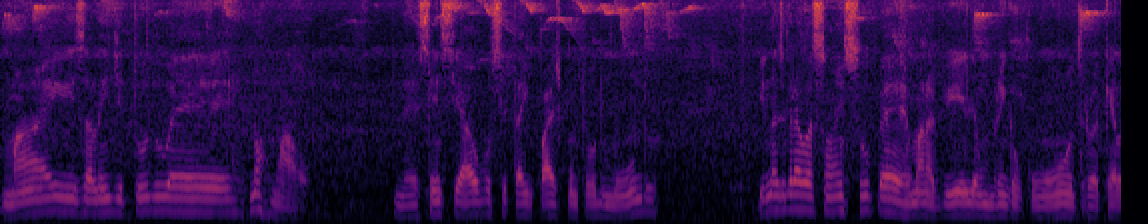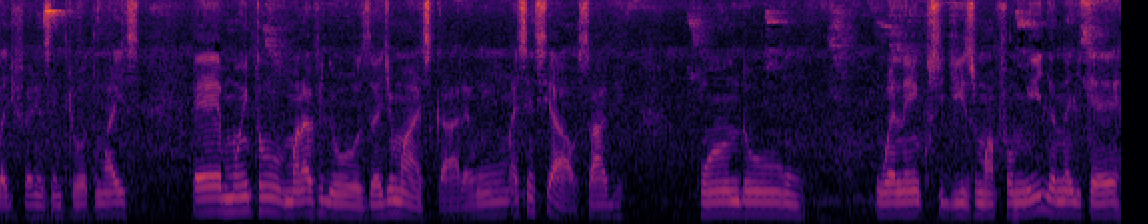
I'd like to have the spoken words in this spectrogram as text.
mas além de tudo é normal, né? É essencial você estar tá em paz com todo mundo. E nas gravações super maravilha, um brinca com o outro, aquela diferença entre o outro, mas é muito maravilhoso, é demais, cara. É um essencial, sabe? Quando o elenco se diz uma família, né? Ele quer,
